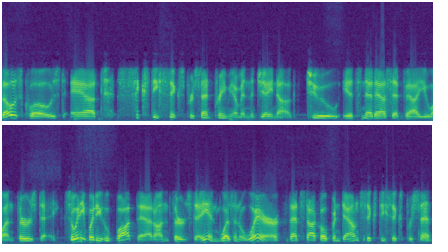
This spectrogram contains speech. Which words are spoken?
those closed at 66% premium in the JNUG to its net asset value on Thursday. So anybody who bought that on Thursday and wasn't aware, that stock opened down 66%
